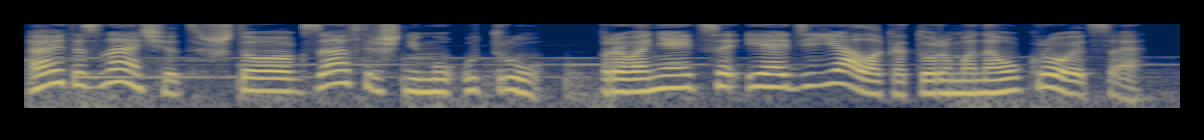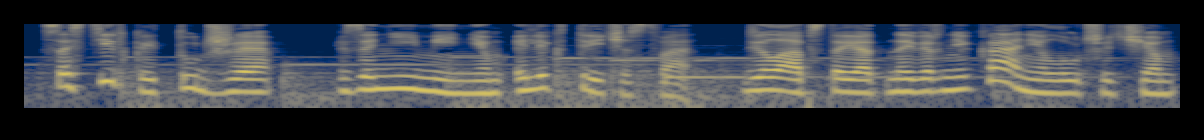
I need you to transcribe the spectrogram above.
а это значит, что к завтрашнему утру провоняется и одеяло, которым она укроется, со стиркой тут же за неимением электричества. Дела обстоят наверняка не лучше, чем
